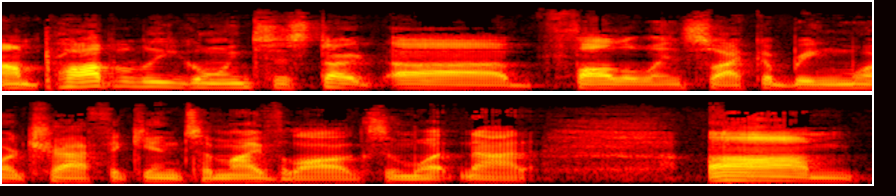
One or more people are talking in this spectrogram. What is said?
I'm probably going to start uh, following so I could bring more traffic into my vlogs and whatnot. Um,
